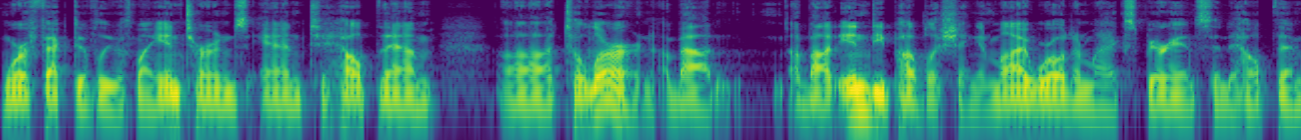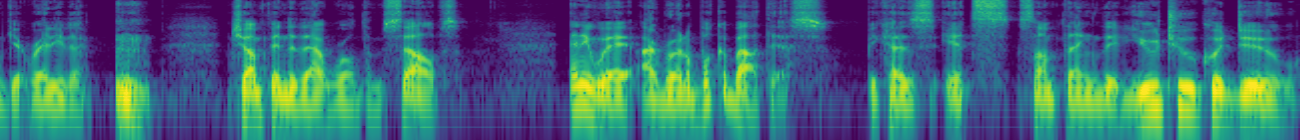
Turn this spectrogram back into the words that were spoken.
more effectively with my interns and to help them uh, to learn about about indie publishing and my world and my experience, and to help them get ready to jump into that world themselves. Anyway, I wrote a book about this because it's something that you too could do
